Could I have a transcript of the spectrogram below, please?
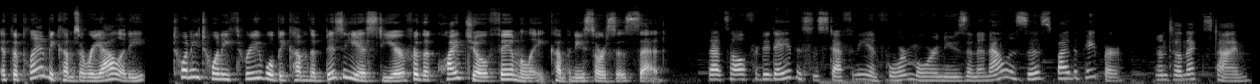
If the plan becomes a reality, 2023 will become the busiest year for the Kuaizhou family, company sources said. That's all for today. This is Stephanie, and for more news and analysis, buy the paper. Until next time.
